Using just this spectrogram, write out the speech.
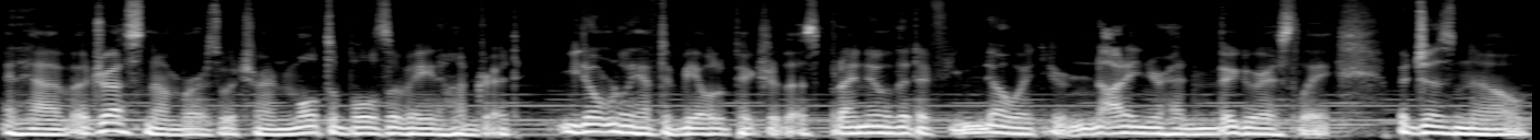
and have address numbers which are in multiples of 800. You don't really have to be able to picture this, but I know that if you know it, you're nodding your head vigorously. But just know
